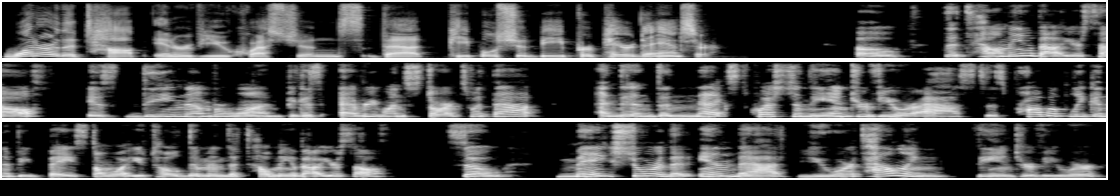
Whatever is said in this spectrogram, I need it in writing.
What are the top interview questions that people should be prepared to answer? Oh, the tell me about yourself is the number one because everyone starts with that. And then the next question the interviewer asks is probably going to be based on what you told them in the tell me about yourself. So make sure that in that you are telling the interviewer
